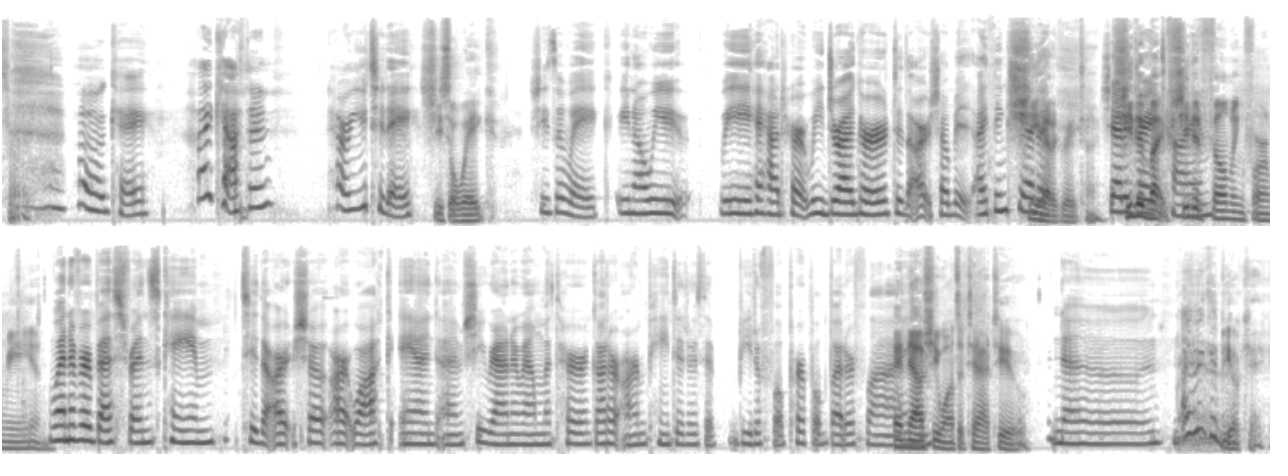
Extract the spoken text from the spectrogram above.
Sorry. Okay. Hi, Catherine. How are you today? She's awake. She's awake. You know, we we had her. We drug her to the art show, but I think she, She, had, had, a, a great time. she had a did great my she did filming for me, and One of her best friends came to the art show, art walk, and um, she ran around with her and got her arm painted with a beautiful purple butterfly. and now she wants a tattoo. no, no, I think it'd be okay.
